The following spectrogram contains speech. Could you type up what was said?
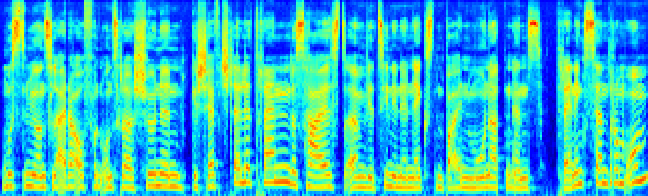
mussten wir uns leider auch von unserer schönen Geschäftsstelle trennen. Das heißt, ähm, wir ziehen in den nächsten beiden Monaten ins Trainingszentrum um.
